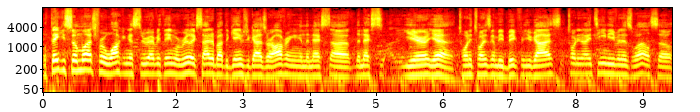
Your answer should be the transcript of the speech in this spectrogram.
Well, thank you so much for walking us through everything. We're really excited about the games you guys are offering in the next uh, the next year. Yeah, 2020 is going to be big for you guys. 2019 even as well. So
